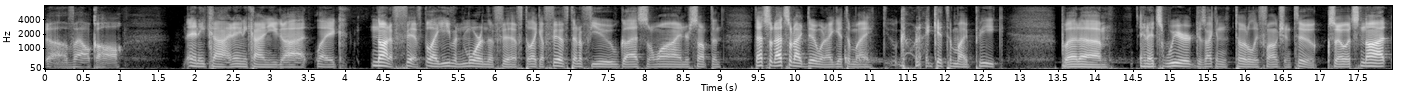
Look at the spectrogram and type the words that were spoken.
of alcohol, any kind, any kind you got. Like not a fifth, but like even more than the fifth, like a fifth and a few glasses of wine or something. That's what that's what I do when I get to my when I get to my peak. But um, and it's weird because I can totally function too. So it's not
